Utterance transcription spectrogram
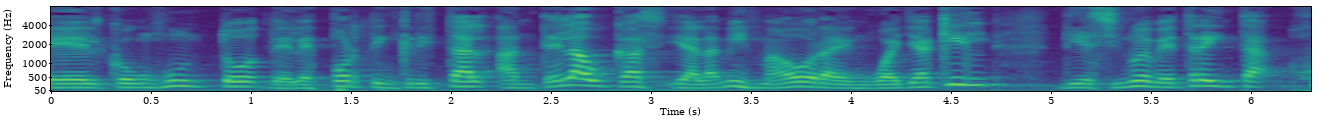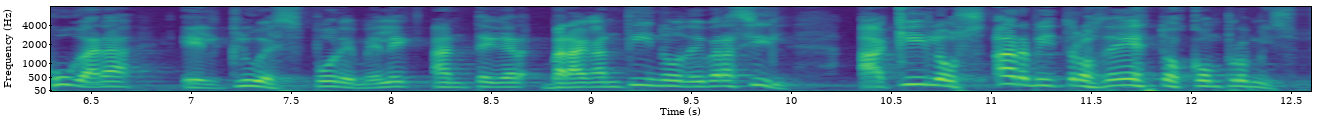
el conjunto del Sporting Cristal ante el Aucas y a la misma hora en Guayaquil, 19.30, jugará el Club Sport Emelec ante Bragantino de Brasil. Aquí los árbitros de estos compromisos.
